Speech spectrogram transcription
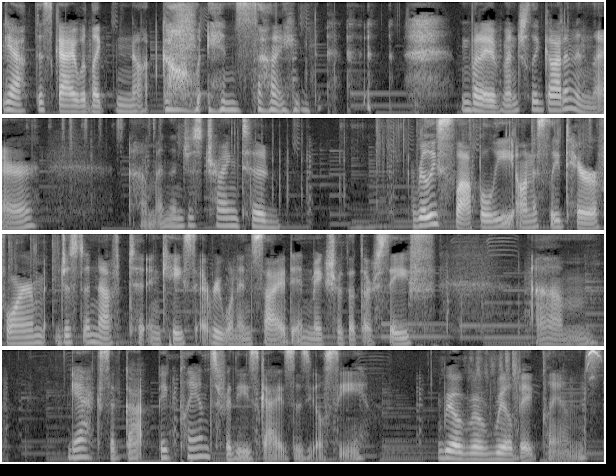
yeah, this guy would like not go inside. but I eventually got him in there. Um, and then just trying to really sloppily, honestly, terraform just enough to encase everyone inside and make sure that they're safe. Um, yeah, because I've got big plans for these guys, as you'll see. Real, real, real big plans.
